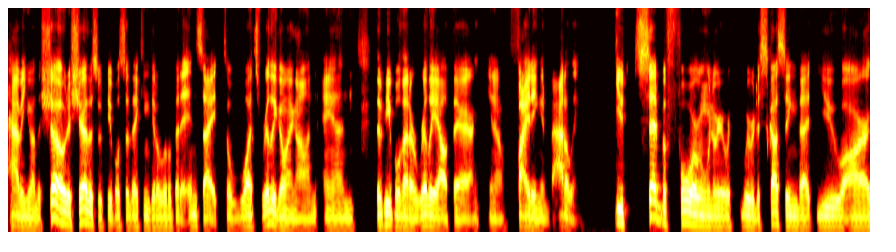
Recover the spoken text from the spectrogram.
having you on the show to share this with people so they can get a little bit of insight to what's really going on and the people that are really out there, you know, fighting and battling. You said before when we were we were discussing that you are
